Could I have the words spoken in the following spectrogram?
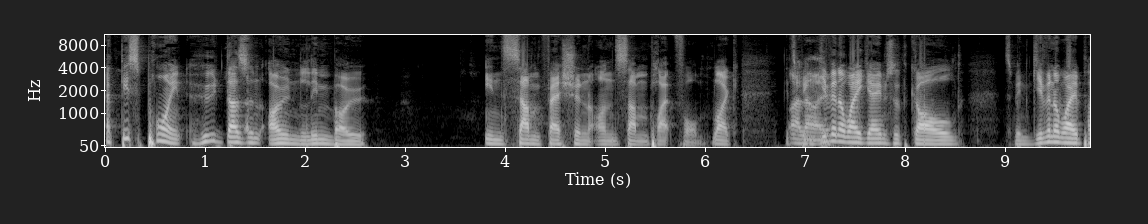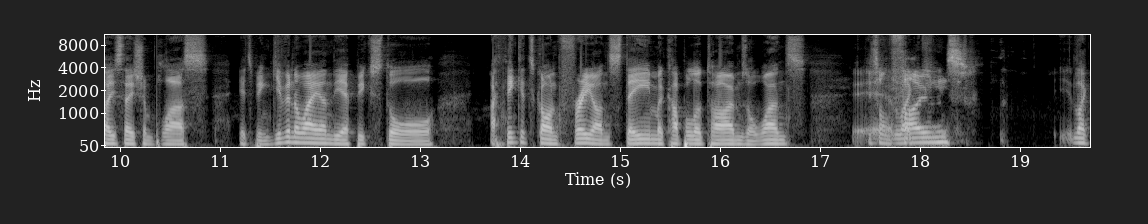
At this point, who doesn't own Limbo in some fashion on some platform? Like, it's I been know. given away games with gold. It's been given away PlayStation Plus. It's been given away on the Epic Store. I think it's gone free on Steam a couple of times or once. It's on Uh, like- phones. like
